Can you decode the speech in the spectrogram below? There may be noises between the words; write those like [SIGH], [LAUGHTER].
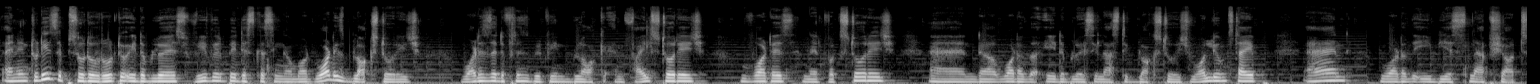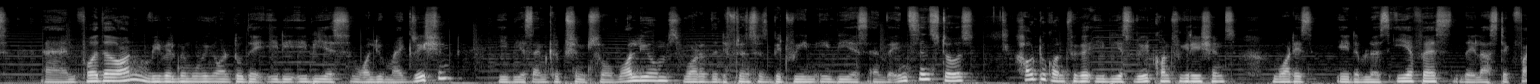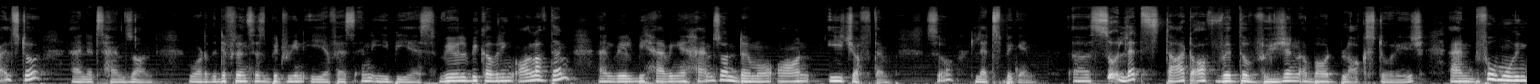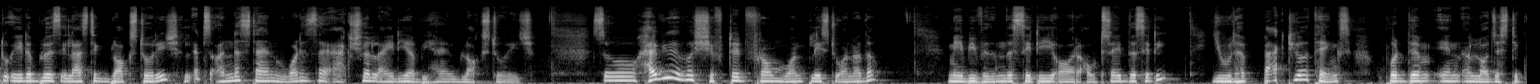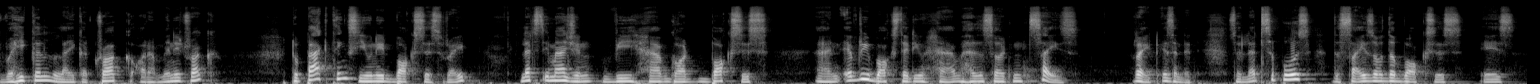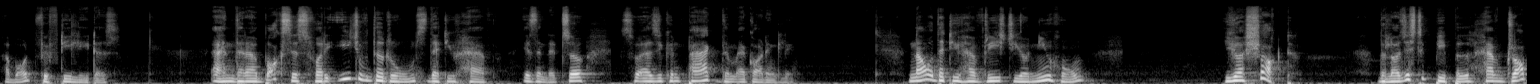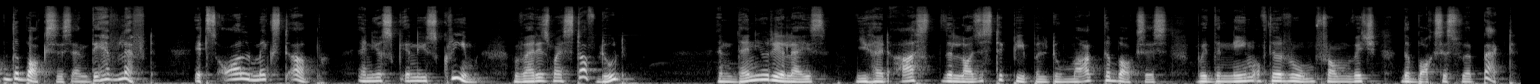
And in today's episode of Road to AWS, we will be discussing about what is block storage, what is the difference between block and file storage, what is network storage, and uh, what are the AWS Elastic Block Storage volumes type, and what are the EBS snapshots. And further on, we will be moving on to the EBS volume migration, EBS encryption for volumes, what are the differences between EBS and the instance stores, how to configure EBS RAID configurations, what is AWS EFS, the Elastic File Store, and its hands-on. What are the differences between EFS and EBS? We will be covering all of them and we'll be having a hands-on demo on each of them. So let's begin. Uh, so let's start off with the vision about block storage and before moving to AWS Elastic Block Storage, let's understand what is the actual idea behind block storage. So have you ever shifted from one place to another? Maybe within the city or outside the city, you would have packed your things, put them in a logistic vehicle like a truck or a mini truck. To pack things, you need boxes, right? Let's imagine we have got boxes and every box that you have has a certain size, right? Isn't it? So let's suppose the size of the boxes is about 50 liters. And there are boxes for each of the rooms that you have, isn't it? So, so as you can pack them accordingly. Now that you have reached your new home, you are shocked. The logistic people have dropped the boxes and they have left. It's all mixed up and you, and you scream, Where is my stuff, dude? And then you realize you had asked the logistic people to mark the boxes with the name of the room from which the boxes were packed.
